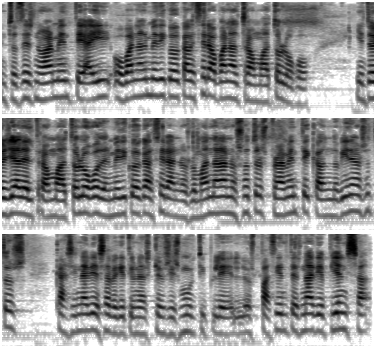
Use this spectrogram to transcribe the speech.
Entonces, normalmente ahí o van al médico de cabecera o van al traumatólogo. Y entonces ya del traumatólogo, del médico de cabecera, nos lo mandan a nosotros, pero realmente cuando viene a nosotros casi nadie sabe que tiene una esclerosis múltiple. Los pacientes nadie piensa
